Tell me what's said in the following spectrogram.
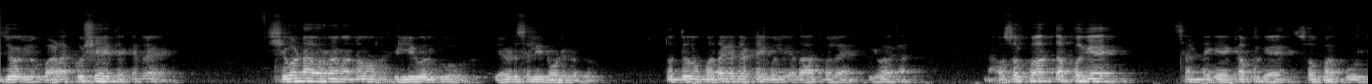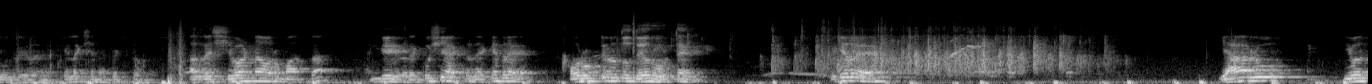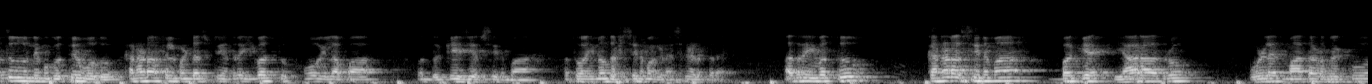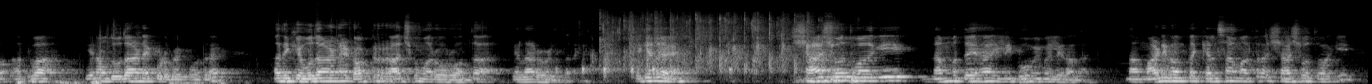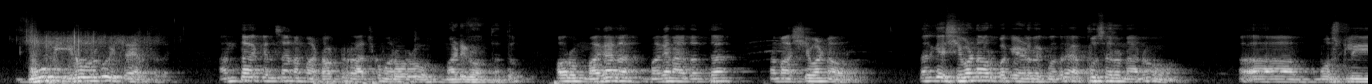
ನಿಜವಾಗ್ಲೂ ಬಹಳ ಖುಷಿ ಆಯ್ತು. ಯಾಕೆಂದರೆ ಶಿವಣ್ಣ ಅವ್ರನ್ನ ನಾನು ಇಲ್ಲಿವರೆಗೂ ಎರಡು ಸಲ ನೋಡಿರೋದು. ಒಂದು ಮದಗಜ ಟೈಮಲ್ಲಿ ಅದಾದಮೇಲೆ ಇವಾಗ ನಾವು ಸ್ವಲ್ಪ ದಪ್ಪಗೆ, ಸಣ್ಣಗೆ ಕಪ್ಪಗೆ ಸ್ವಲ್ಪ ಕೂದಲು ಎಲೆಕ್ಷನ್ ಎಫೆಕ್ಟು ಆದರೆ ಶಿವಣ್ಣ ಅವ್ರು ಮಾತ್ರ ಹಂಗೆ ಇದ್ದಾರೆ ಖುಷಿ ಆಗ್ತದೆ. ಯಾಕೆಂದ್ರೆ ಅವ್ರು ಹುಟ್ಟಿರೋದು ದೇವ್ರ ಹೊಟ್ಟೆಯಲ್ಲಿ ಯಾಕೆಂದ್ರೆ ಯಾರು ಇವತ್ತು ನಿಮಗೆ ಗೊತ್ತಿರ್ಬೋದು, ಕನ್ನಡ ಫಿಲ್ಮ್ ಇಂಡಸ್ಟ್ರಿ ಅಂದ್ರೆ ಇವತ್ತು, ಓ ಇಲ್ಲಪ್ಪ, ಒಂದು ಕೆ ಜಿ ಎಫ್ ಸಿನಿಮಾ ಅಥವಾ ಇನ್ನೊಂದಷ್ಟು ಸಿನಿಮಾಗಳ ಹೆಸರು ಹೇಳ್ತಾರೆ. ಆದ್ರೆ ಇವತ್ತು ಕನ್ನಡ ಸಿನಿಮಾ ಬಗ್ಗೆ ಯಾರಾದ್ರೂ ಒಳ್ಳೇದ್ ಮಾತಾಡಬೇಕು ಅಥವಾ ಏನೋ ಒಂದು ಉದಾಹರಣೆ ಕೊಡಬೇಕು ಅಂದ್ರೆ ಅದಕ್ಕೆ ಉದಾಹರಣೆ ಡಾಕ್ಟರ್ ರಾಜ್ಕುಮಾರ್ ಅವರು ಅಂತ ಎಲ್ಲರೂ ಹೇಳ್ತಾರೆ. ಯಾಕೆಂದ್ರೆ ಶಾಶ್ವತವಾಗಿ ನಮ್ಮ ದೇಹ ಇಲ್ಲಿ ಭೂಮಿ ಮೇಲೆ ಇರಲ್ಲ ನಾವು ಮಾಡಿರುವಂತ ಕೆಲಸ ಮಾತ್ರ ಶಾಶ್ವತವಾಗಿ ಭೂಮಿ ಇರೋವರೆಗೂ ಇದ್ದೇ ಇರ್ತದೆ. ಅಂತ ಕೆಲಸ ನಮ್ಮ ಡಾಕ್ಟರ್ ರಾಜ್ಕುಮಾರ್ ಅವರು ಮಾಡಿರುವಂಥದ್ದು. ಅವರು ಮಗನ, ಮಗನಾದಂಥ ನಮ್ಮ ಶಿವಣ್ಣ ಅವರು. ನನಗೆ ಶಿವಣ್ಣ ಅವ್ರ ಬಗ್ಗೆ ಹೇಳಬೇಕು ಅಂದ್ರೆ ಅಪ್ಪು ಸರ್ ನಾನು ಮೋಸ್ಟ್ಲಿ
